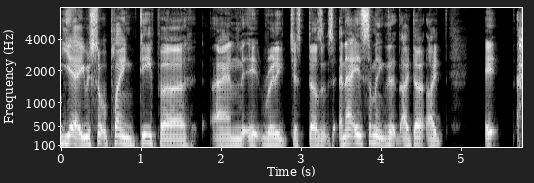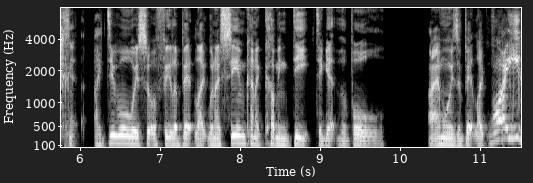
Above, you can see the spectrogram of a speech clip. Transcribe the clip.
Yeah, he was sort of playing deeper, and it really just doesn't. And that is something that I don't. I it. I do always sort of feel a bit like when I see him kind of coming deep to get the ball. I'm always a bit like, why are you?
